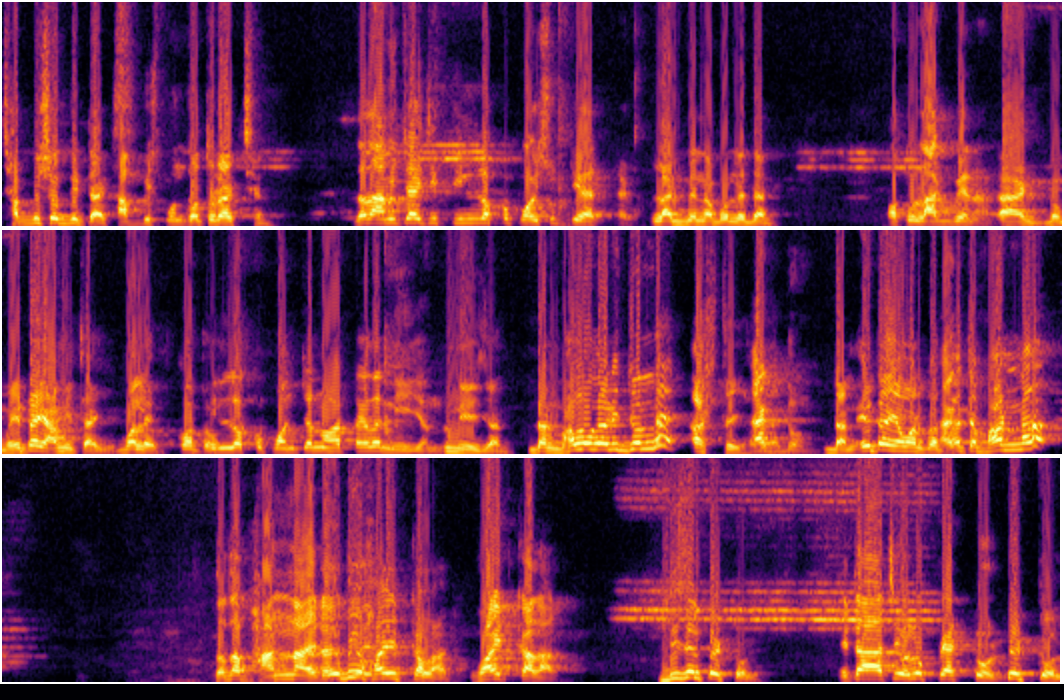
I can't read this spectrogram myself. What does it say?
ছাব্বিশ অব্দি ছাব্বিশ কত রাখছেন? দাদা আমি চাইছি তিন লক্ষ পঁয়ষট্টি হাজার টাকা। লাগবে না বলে দেন। অত লাগবে না। একদম এটাই আমি চাই বলেন কত? তিন লক্ষ পঞ্চান্ন হাজার টাকা নিয়ে যান। নিয়ে যান। ডান ভালো গাড়ির জন্য আসতেই একদম। ডান এটাই আমার কথা। আচ্ছা ভান্না দাদা ভান্না এটা white colour white colour diesel petrol. এটা আছে হলো পেট্রোল। পেট্রোল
